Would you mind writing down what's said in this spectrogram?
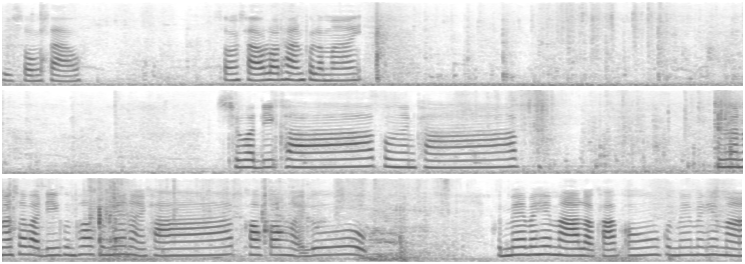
ดูสองสาว สองสาวรอทานผลไม้ สวัสดีครับพงเงินครับพงเงินมาสวัสดีคุณพ่อคุณแม่หน่อยครับเข้ากล้องหน่อยลูก คุณแม่ไม่ให้มาเหรอครับ โอ้คุณแม่ไม่ให้มา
